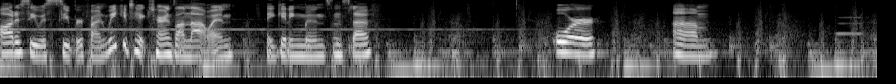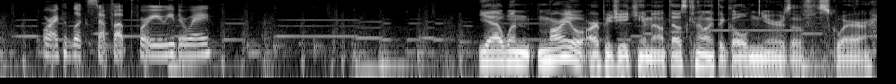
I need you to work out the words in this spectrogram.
Odyssey was super fun. We could take turns on that one, like getting moons and stuff. Or, um, or I could look stuff up for you either way. Yeah, when Mario RPG came out, that was kind of like the golden years of Square.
